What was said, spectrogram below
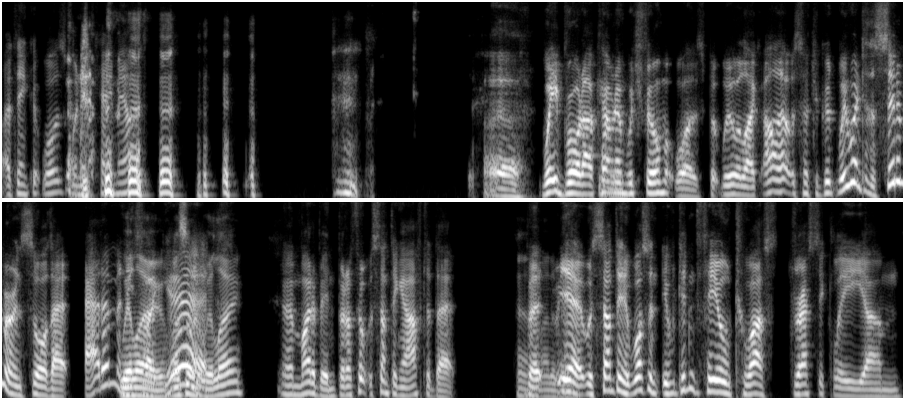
I think it was when it came out. Uh, We brought up, I can't remember which film it was, but we were like, oh, that was such a good. We went to the cinema and saw that, Adam. And Willow, he's like, wasn't it Willow? Uh, It might have been, but I thought it was something after that. Oh, but yeah, it was something. It wasn't. It didn't feel to us drastically um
